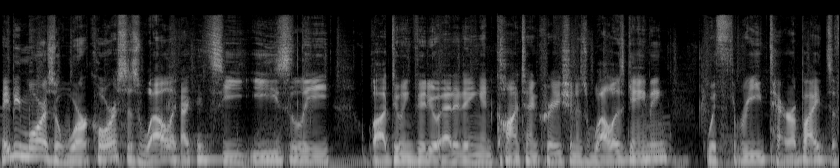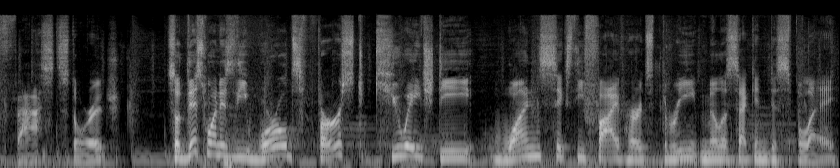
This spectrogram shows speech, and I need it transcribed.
maybe more as a workhorse as well. Like I can see easily uh, doing video editing and content creation as well as gaming with three terabytes of fast storage. So this one is the world's first QHD 165 hertz 3 millisecond display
